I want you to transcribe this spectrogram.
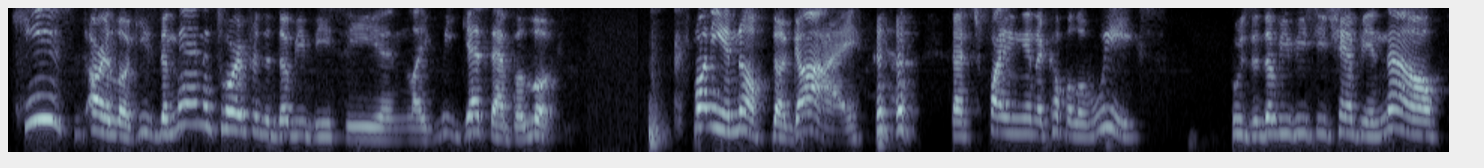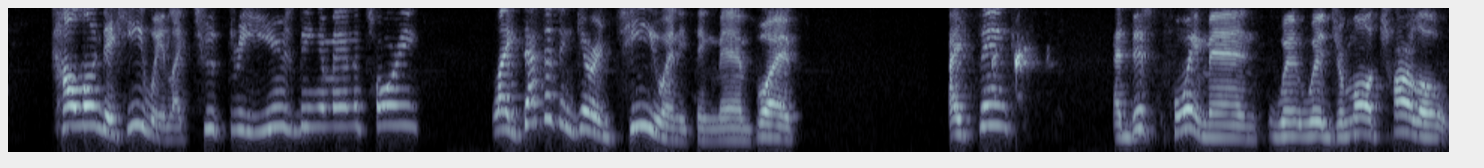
he's all right. Look, he's the mandatory for the WBC, and like we get that, but look, funny enough, the guy that's fighting in a couple of weeks, who's the WBC champion now, how long did he wait? Like two, three years being a mandatory? Like that doesn't guarantee you anything, man. But I think at this point, man, with, with Jamal Charlo,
